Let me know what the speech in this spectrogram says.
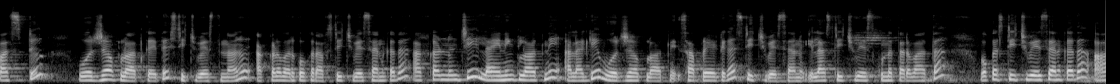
ఫస్ట్ ఒరిజినల్ క్లాత్కి అయితే స్టిచ్ వేస్తున్నాను. అక్కడ వరకు ఒక రఫ్ స్టిచ్ వేశాను కదా. అక్కడ నుంచి లైనింగ్ క్లాత్ని అలాగే ఒరిజినల్ క్లాత్ని సపరేట్గా స్టిచ్ వేశాను. ఇలా స్టిచ్ వేసుకున్న తర్వాత ఒక స్టిచ్ వేశాను కదా ఆ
